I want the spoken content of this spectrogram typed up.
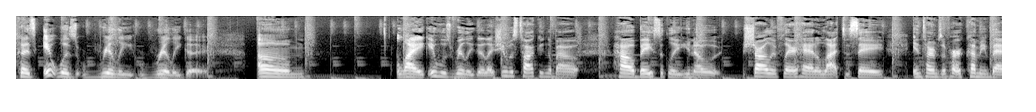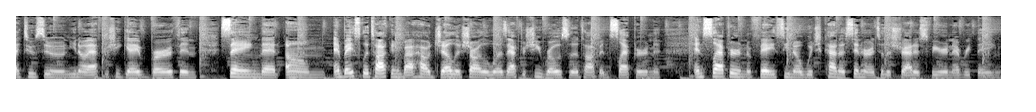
cuz it was really really good. Um like it was really good. Like she was talking about how basically, you know, Charlotte Flair had a lot to say in terms of her coming back too soon, you know, after she gave birth and saying that um and basically talking about how jealous Charlotte was after she rose to the top and slapped her in the and slapped her in the face, you know, which kind of sent her into the stratosphere and everything.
